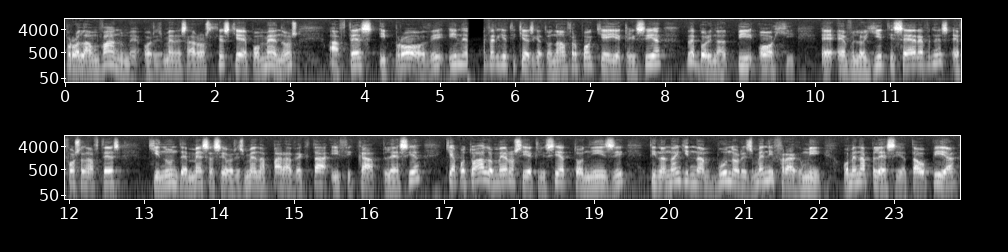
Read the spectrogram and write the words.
προλαμβάνουμε ορισμένες αρρώστιες και επομένως αυτές οι πρόοδοι είναι ευεργετικές για τον άνθρωπο και η Εκκλησία δεν μπορεί να πει όχι. Ε, ευλογεί τις έρευνες εφόσον αυτές κινούνται μέσα σε ορισμένα παραδεκτά ηθικά πλαίσια και από το άλλο μέρος η Εκκλησία τονίζει την ανάγκη να μπουν ορισμένοι φραγμοί, ορισμένα πλαίσια, τα οποία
